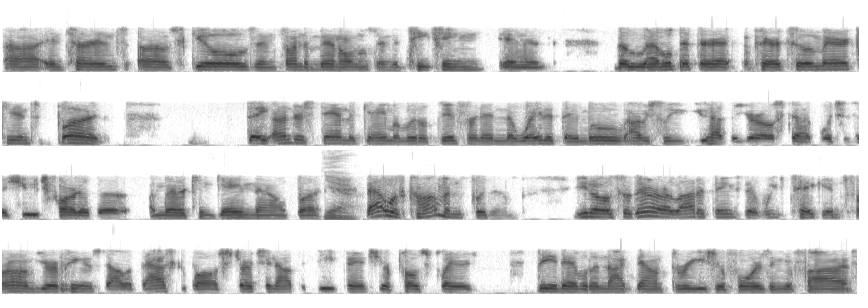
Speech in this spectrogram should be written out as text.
uh, in terms of skills and fundamentals and the teaching and the level that they're at compared to Americans. But they understand the game a little different and the way that they move. Obviously, you have the Euro step, which is a huge part of the American game now, but yeah. that was common for them. You know, so there are a lot of things that we've taken from European style of basketball, stretching out the defense, your post players being able to knock down threes, your fours, and your fives.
